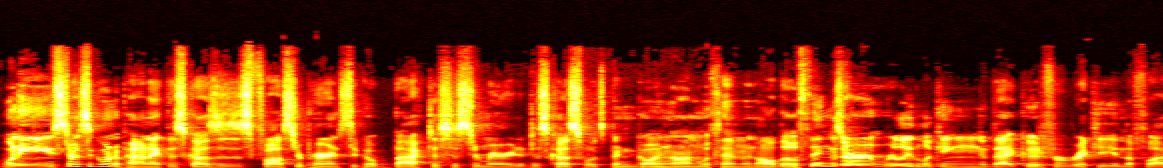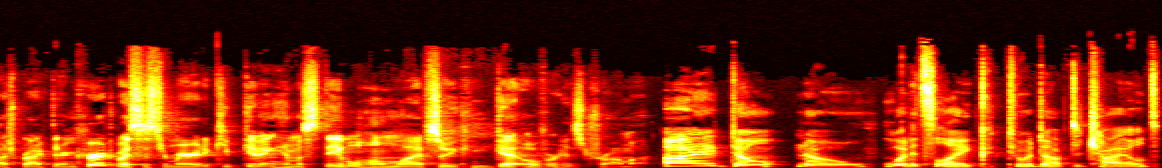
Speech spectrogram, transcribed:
When he starts to go into panic, this causes his foster parents to go back to Sister Mary to discuss what's been going on with him. And although things aren't really looking that good for Ricky in the flashback, they're encouraged by Sister Mary to keep giving him a stable home life so he can get over his trauma. I don't know what it's like to adopt a child,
